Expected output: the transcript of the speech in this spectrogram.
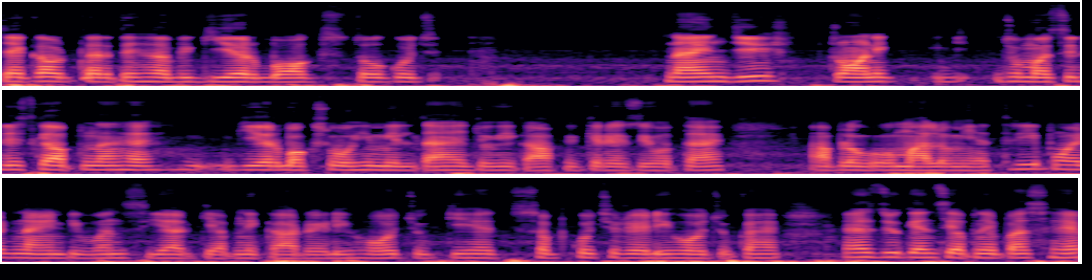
चेकआउट करते हैं अभी गियर बॉक्स तो कुछ नाइन जी ट्रॉनिक जो मर्सिडीज़ का अपना है गियर बॉक्स वही मिलता है, जो कि काफ़ी क्रेजी होता है। आप लोगों को मालूम है three point ninety one C R की अपनी कार रेडी हो चुकी है, सब कुछ रेडी हो चुका है। एज यू कैन सी अपने पास है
